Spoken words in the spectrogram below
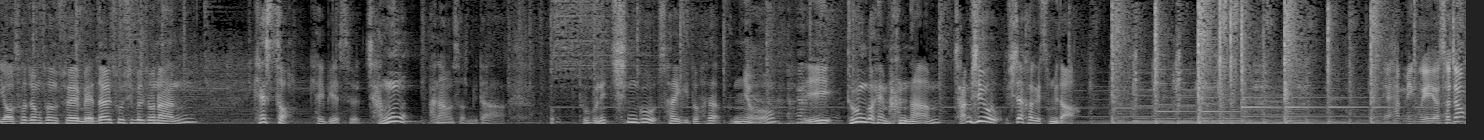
여서정 선수의 메달 소식을 전한 캐스터 KBS 장웅 아나운서입니다. 두 분이 친구 사이기도 하군요. 이 두 분과의 만남 잠시 후 시작하겠습니다. 대한민국의 여서정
